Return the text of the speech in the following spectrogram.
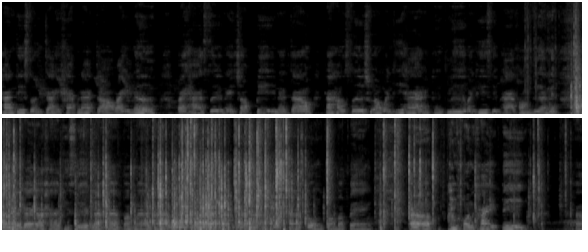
ท่านที่สนใจแคปหน้าจอไว้เนอร์ไปหาซื้อในช้อปปีนะเจ้า ถ้าเขาซื้อช่วงวันที่ 5 ถึงหรือวันที่ 15 ของเดือนเนี่ย มันจะได้ราคาพิเศษราคาประมาณ 500กว่าบาท600บาทบวกค่าส่งก่อนมาแปลงเอ่อคนไข้ที่เอ่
